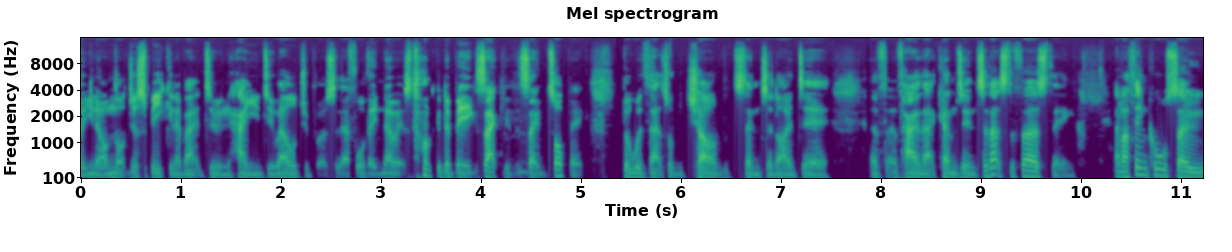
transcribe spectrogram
You know, I'm not just speaking about doing how you do algebra, so therefore they know it's not going to be exactly the same topic, but with that sort of child centered idea of, of how that comes in. So that's the first thing. And I think also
